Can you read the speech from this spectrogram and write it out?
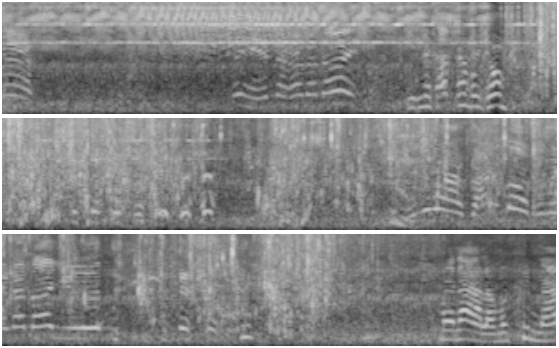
เไม่เห็นนะครับน้าน้อย กินนะครับท่านผู้ชมผมก็ว่าสามรอบทำไมน้าน้อยยืน ไม่น่าเรามันขึ้นน้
